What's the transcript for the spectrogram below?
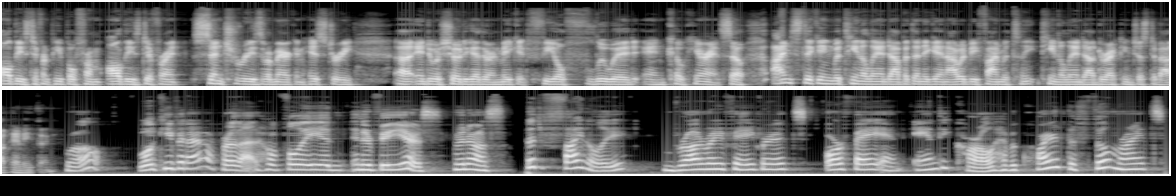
all these different people from all these different centuries of American history uh, into a show together and make it feel fluid and coherent. So I'm sticking with Tina Landau, but then again, I would be fine with T- Tina Landau directing just about anything. Well, we'll keep an eye out for that. Hopefully, in, in a few years. Who knows? But finally, Broadway favorites Orfeh and Andy Karl have acquired the film rights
